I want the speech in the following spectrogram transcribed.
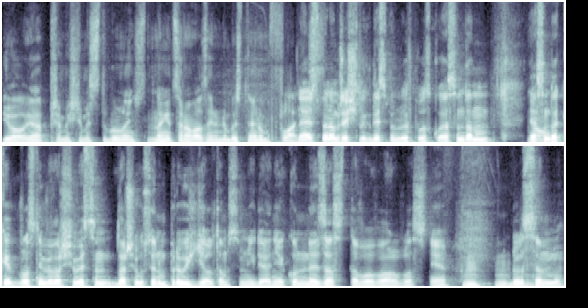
Jo, já přemýšlím, jestli to bylo na něco, na něco navázané, nebo jestli to jenom flex. Ne, jsme jenom řešili, kde jsme byli v Polsku. Já jsem tam, já no. jsem taky vlastně ve Varšavě, jsem Varšavu se jenom projížděl, tam jsem nikdy ani jako nezastavoval vlastně. Hmm, hmm, byl hmm. jsem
